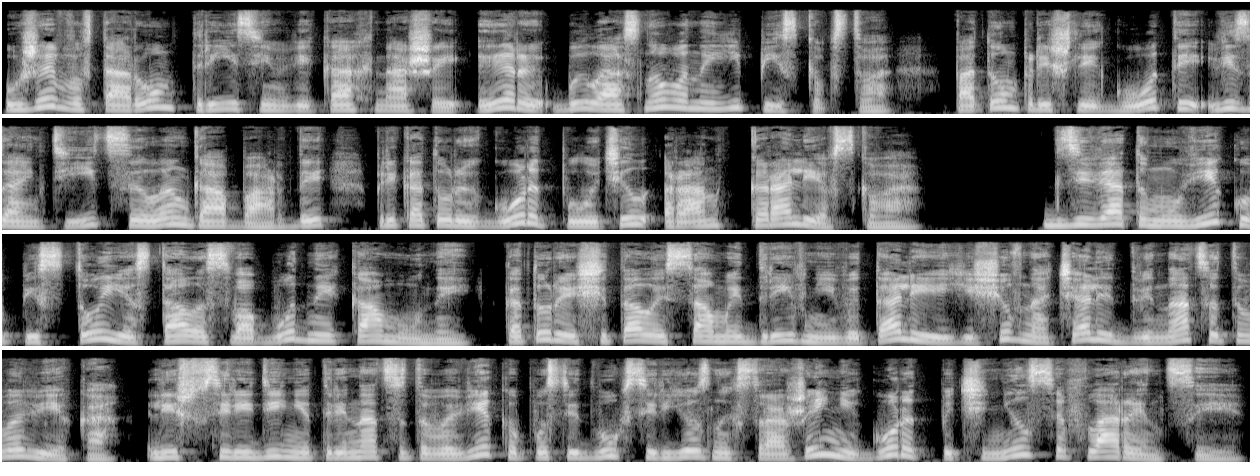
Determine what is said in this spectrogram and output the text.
Уже во втором-третьем веках нашей эры было основано епископство. Потом пришли готы, византийцы, лангобарды, при которых город получил ранг королевского. К IX веку Пистоя стала свободной коммуной, которая считалась самой древней в Италии еще в начале XII века. Лишь в середине XIII века после двух серьезных сражений город подчинился Флоренции.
